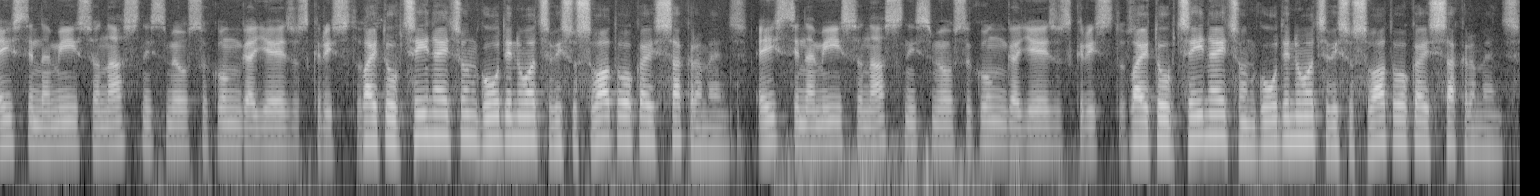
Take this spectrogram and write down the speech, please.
Eistinam īsu un asnis mūsu kunga Jēzus Kristus. Lai top cīnīts un gūdinots visus svētākais sakraments. Eistinam īsu un asnis mūsu kunga Jēzus Kristus. Lai top cīnīts un gūdinots visus svētākais sakraments.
